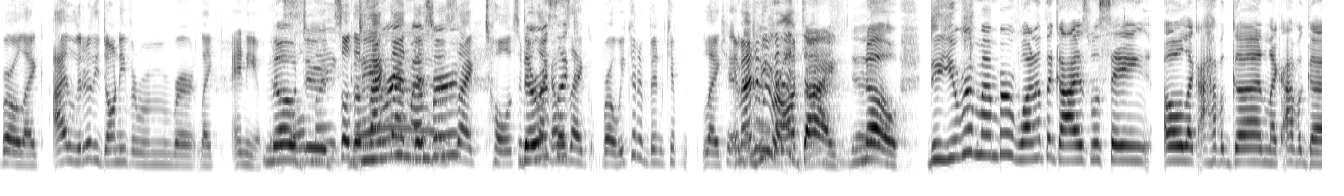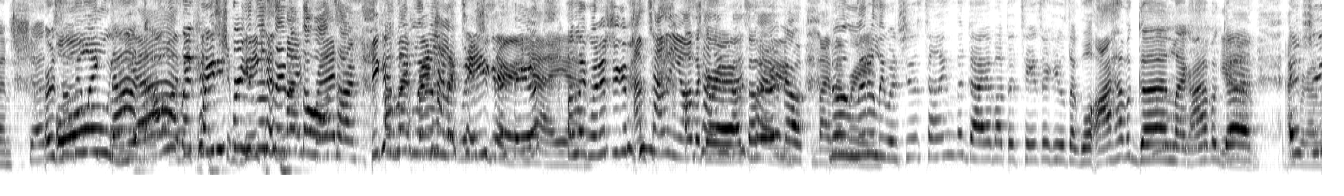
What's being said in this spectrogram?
bro, like I literally don't even remember like any of this. No, Oh dude. So the do fact that this was like told to There me, like was, I was like- like, bro, we could have been kept like Kidnapped. imagine we, We were all died. Yeah. No. Do you remember one of the guys was saying, "Oh, like I have a gun, like I have a gun," Shut or something Oh, like that? yeah, I was like because- waiting for you to say that the whole time. because I'm my like, friend literally, had a like, when is she gonna taser. say it? Yeah, yeah. I'm like, when is she gonna? I'm telling you, I was I'm like, telling you I'll this tell right now. no, literally, when she was telling the guy about the taser, he was like, "Well, I have a gun, like I have a gun," and she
